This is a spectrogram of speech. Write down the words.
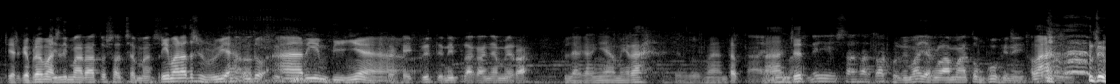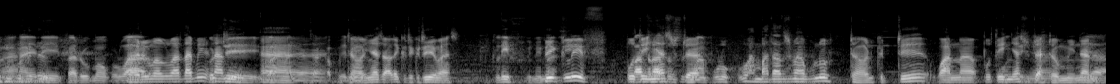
Di harga berapa mas? di 500 saja mas 500 ribu 500 untuk. Arimbinya. pakai hybrid ini belakangnya merah Belakangnya merah, Tuh, mantap. Nah, ini, Lanjut. Mas, ini salah satu aglonema yang lama tumbuh ini Lama tumbuh. nah ini baru mau keluar Baru mau keluar tapi Gede, nanti cakep ini. daunnya soalnya gede-gede ya mas. cliff ini Big mas leaf. Putihnya sudah 450. wah 450 daun gede warna putihnya, sudah dominan Ya,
